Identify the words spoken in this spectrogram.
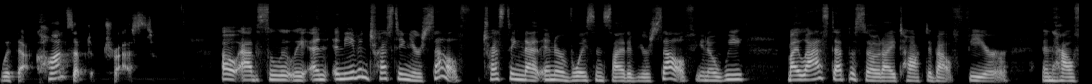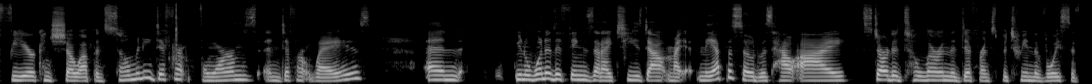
with that concept of trust Oh, absolutely. And and even trusting yourself, trusting that inner voice inside of yourself. You know, we my last episode I talked about fear and how fear can show up in so many different forms and different ways. And you know, one of the things that I teased out in my in the episode was how I started to learn the difference between the voice of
